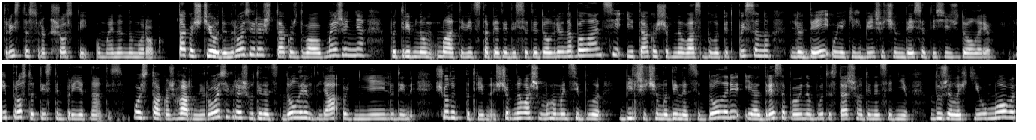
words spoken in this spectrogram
346 у мене номерок. Також ще один розіграш, також два обмеження. Потрібно мати від 150 доларів на балансі, і також, щоб на вас було підписано людей, у яких більше, ніж 10 тисяч доларів. І просто тиснем приєднатись. Ось також гарний розіграш, 11 доларів для однієї людини. Що тут потрібно? Щоб на вашому гаманці було більше, ніж 11 доларів, і адреса повинна бути старша 11 днів. Дуже легкі умови,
